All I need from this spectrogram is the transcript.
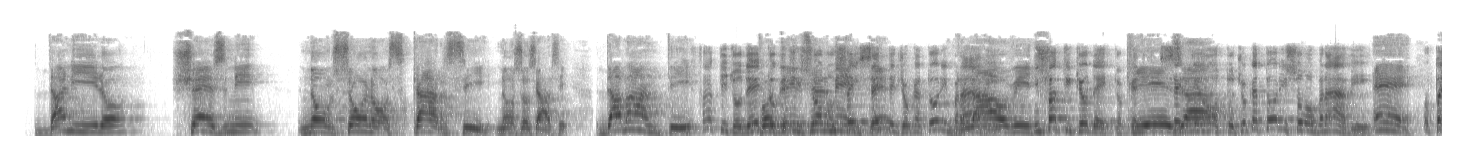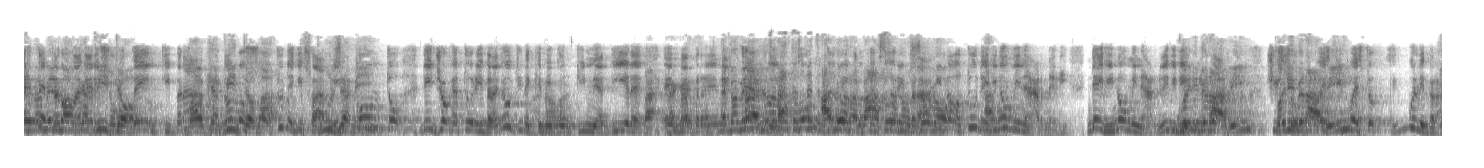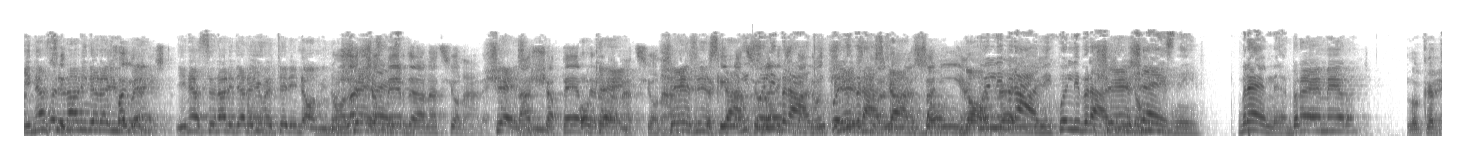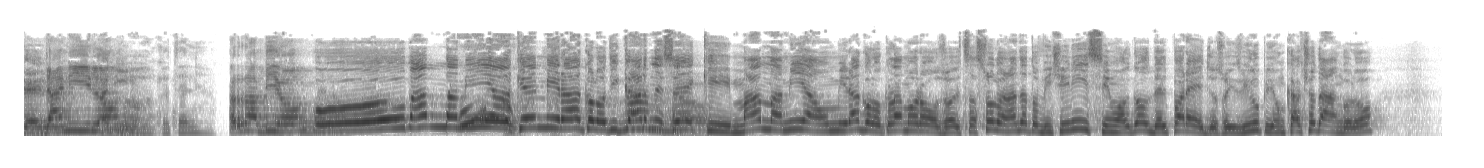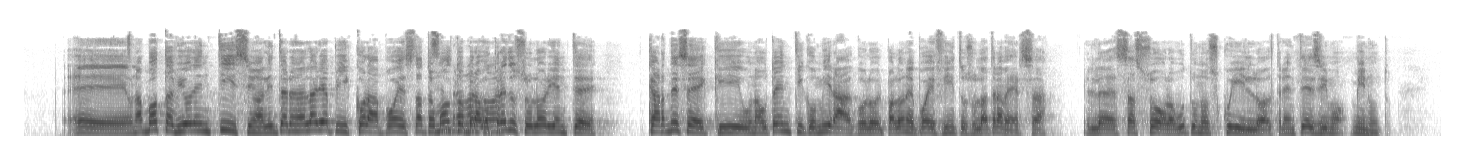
Danilo, Scesni non sono scarsi, non sono scarsi. Davanti, infatti ti ho detto che ci sono 6-7 giocatori bravi. Vlaovic, infatti ti ho detto che Chiesa, 7-8 giocatori sono bravi. Eh, per eh, te vabbè, però magari capito, sono 20 bravi. capito, non lo so, ma, tu devi fare il conto dei giocatori bravi. È inutile che no, mi continui a dire ma, eh, ma Bremer, eh, vabbè, allora, aspetta, allora giocatori bravi. solo... No, tu devi allora. nominarneli. Devi nominarli, devi quelli dire bravi? guarda, ci quelli sono bravi? questi, questo, quelli bravi. I nazionali della Juve, i nazionali della Juve te li nomino. No, lascia perdere la nazionale. Lascia perdere la nazionale. Perché quelli bravi, quelli bravi. No, quelli bravi, quelli bravi. Scesni, Bremer, Bremer, Locatelli. Danilo, Danilo. Rabiot. Oh, mamma mia, che miracolo di carne secchi! Mamma mia, un miracolo clamoroso. Il Sassuolo è andato vicinissimo al gol del pareggio sugli sviluppi di un calcio d'angolo. E una botta violentissima all'interno dell'area piccola, poi è stato Sembrava molto bravo, gol. credo sull'Oriente. Carnesecchi, un autentico miracolo, il pallone poi è finito sulla traversa. Il Sassuolo ha avuto uno squillo al trentesimo minuto.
